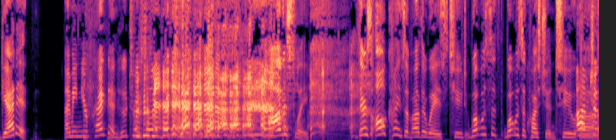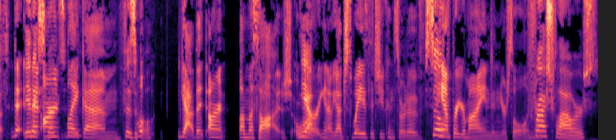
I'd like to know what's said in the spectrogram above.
get it. I mean, you're pregnant. Who turns down a pregnant? Honestly. There's all kinds of other ways to. What was the What was the question? To Um, uh, just th- that aren't like um Physical. well, yeah, that aren't a massage or Yeah. you know, yeah, just ways that you can sort of So- pamper your mind and your soul. And your- fresh flowers.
